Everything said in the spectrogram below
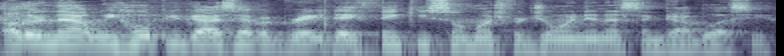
Other than that, we hope you guys have a great day. Thank you so much for joining us, and God bless you.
